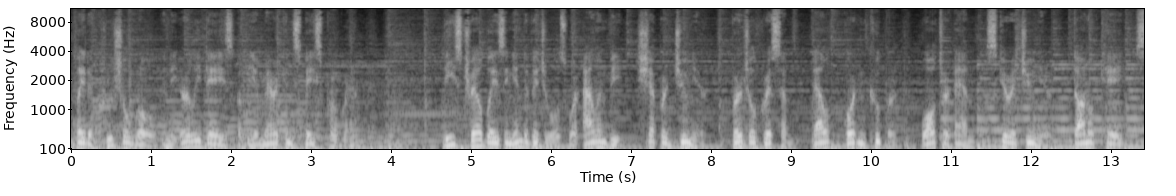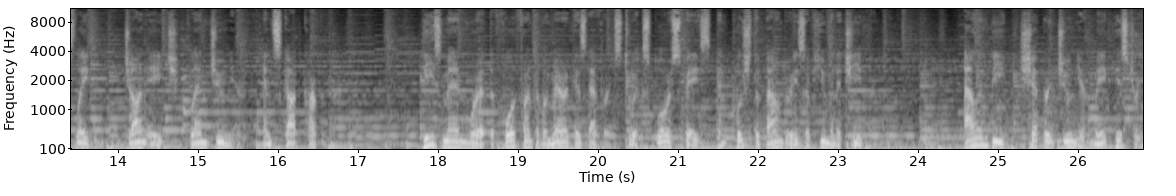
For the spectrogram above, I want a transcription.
played a crucial role in the early days of the American space program. These trailblazing individuals were Alan B. Shepard Jr., Virgil Grissom, L. Gordon Cooper, Walter M. Schirra Jr., Donald K. Slayton, John H. Glenn Jr., and Scott Carpenter. These men were at the forefront of America's efforts to explore space and push the boundaries of human achievement. Alan B. Shepard Jr. made history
